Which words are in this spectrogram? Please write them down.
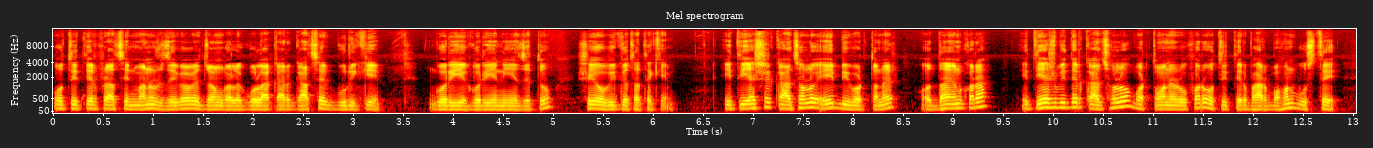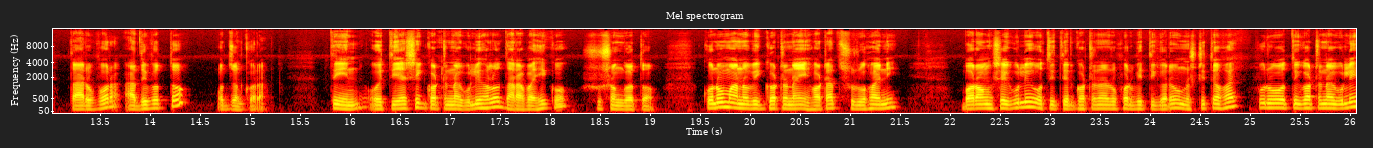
অতীতের প্রাচীন মানুষ যেভাবে জঙ্গলে গোলাকার গাছের গুড়িকে গড়িয়ে গড়িয়ে নিয়ে যেত, সেই অভিজ্ঞতা থেকে। ইতিহাসের কাজ হলো এই বিবর্তনের অধ্যয়ন করা। ইতিহাসবিদের কাজ হলো বর্তমানের উপর অতীতের ভার বহন বুঝতে, তার উপর আধিপত্য অর্জন করা। তিন, ঐতিহাসিক ঘটনাগুলি হলো ধারাবাহিক ও সুসংগত। কোনো মানবিক ঘটনাই হঠাৎ শুরু হয়নি। বরং সেগুলি অতীতের ঘটনার উপর ভিত্তি করে অনুষ্ঠিত হয়। পূর্ববর্তী ঘটনাগুলি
